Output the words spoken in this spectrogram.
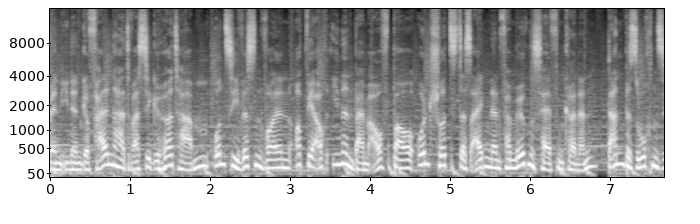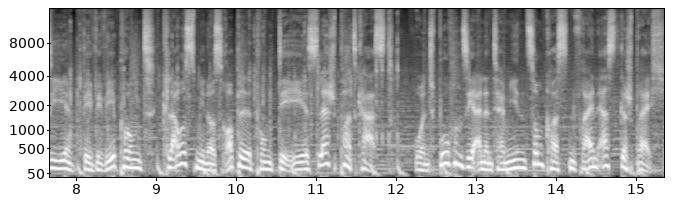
Wenn Ihnen gefallen hat, was Sie gehört haben und Sie wissen wollen, ob wir auch Ihnen beim Aufbau und Schutz des eigenen Vermögens helfen können, dann besuchen Sie www.klaus-roppel.de/podcast und buchen Sie einen Termin zum kostenfreien Erstgespräch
